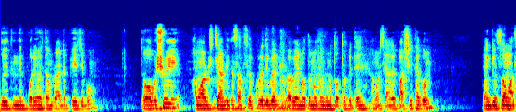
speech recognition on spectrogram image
দুই তিন দিন পরে হয়তো আমরা এটা পেয়ে যাব। তো অবশ্যই আমার চ্যানেলটিকে সাবস্ক্রাইব করে দিবেন। এভাবে নতুন নতুন কোনো তথ্য পেতে আমার চ্যানেলের পাশেই থাকুন। থ্যাংক ইউ সো মাচ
